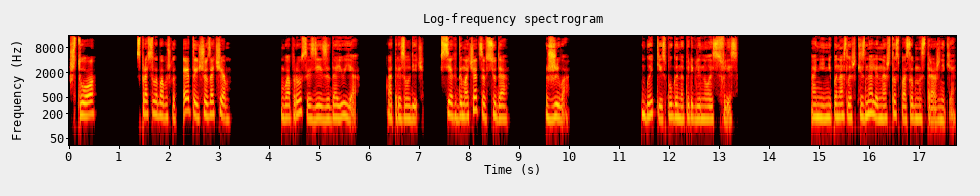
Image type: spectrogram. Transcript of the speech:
«Что?» — спросила бабушка. «Это еще зачем?» «Вопросы здесь задаю я», — отрезал Дич. «Всех домочадцев сюда. Живо!» Бетти испуганно переглянулась с Флис. Они не понаслышке знали, на что способны стражники.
